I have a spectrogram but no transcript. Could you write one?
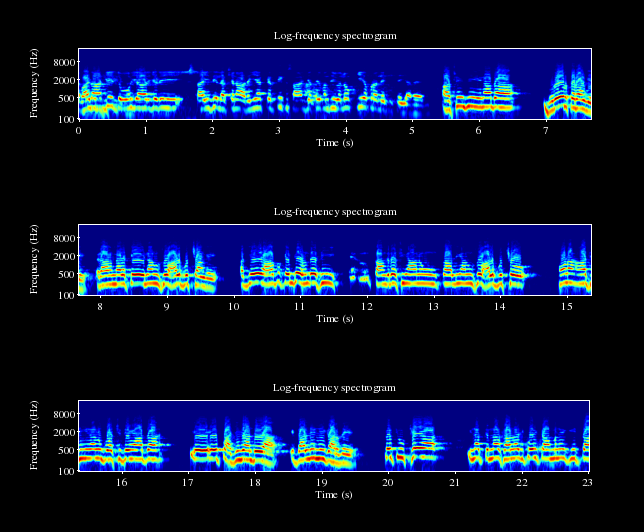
ਪ੍ਰਧਾਨ ਜੀ 2000 ਜਿਹੜੀ 27 ਦੀ ਇਲੈਕਸ਼ਨ ਆ ਰਹੀ ਹੈ ਕਿਰਤੀ ਕਿਸਾਨ ਜਥੇਬੰਦੀ ਵੱਲੋਂ ਕੀ ਉਪਰਾਲੇ ਕੀਤੇ ਜਾ ਰਹੇ ਜੀ? ਅਸੀਂ ਜੀ ਇਹਨਾਂ ਦਾ ਵਿਰੋਧ ਕਰਾਂਗੇ ਰਲ ਮਿਲ ਕੇ ਇਹਨਾਂ ਨੂੰ ਸਵਾਲ ਪੁੱਛਾਂਗੇ। ਅੱਗੇ ਆਪ ਕਹਿੰਦੇ ਹੁੰਦੇ ਸੀ ਕਾਂਗਰਸੀਆਂ ਨੂੰ ਕਾਲੀਆਂ ਨੂੰ ਸਵਾਲ ਪੁੱਛੋ। ਹੁਣ ਅਸੀਂ ਇਹਨਾਂ ਨੂੰ ਪੁੱਛਦੇ ਆ ਤਾਂ ਇਹ ਇਹ ਭੱਜ ਜਾਂਦੇ ਆ ਇਹ ਗੱਲ ਹੀ ਨਹੀਂ ਕਰਦੇ। ਕਿਉਂ ਝੂਠੇ ਆ? ਇਹਨਾਂ ਤਿੰਨਾਂ ਸਾਲਾਂ 'ਚ ਕੋਈ ਕੰਮ ਨਹੀਂ ਕੀਤਾ।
